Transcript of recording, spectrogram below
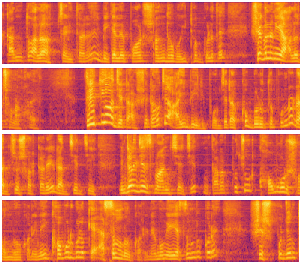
একান্ত আলোচনারিত হয় বিকেলের পর সন্ধ্যা বৈঠকগুলোতে সেগুলো নিয়ে আলোচনা হয়। তৃতীয় যেটা, সেটা হচ্ছে আইবি রিপোর্ট যেটা খুব গুরুত্বপূর্ণ। রাজ্য সরকারের, রাজ্যের যে ইন্টেলিজেন্স ব্রাঞ্চ আছে, তারা প্রচুর খবর সংগ্রহ করেন। এই খবরগুলোকে অ্যাসেম্বল করেন এবং এই অ্যাসেম্বল করে শেষ পর্যন্ত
